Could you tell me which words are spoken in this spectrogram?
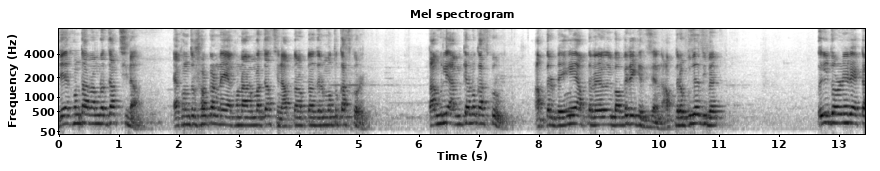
যে এখন তো আর আমরা যাচ্ছি না। এখন তো সরকার নেই, এখন আর আমরা যাচ্ছি না, আপনারা আপনাদের মতো কাজ করেন। তা বলি আমি কেন কাজ করব? আপনার ভেঙে আপনারা ওইভাবে রেখে দিচ্ছেন আপনারা বুঝে দিবেন। এই ধরনের একটা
